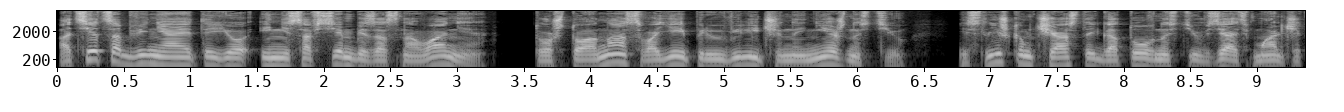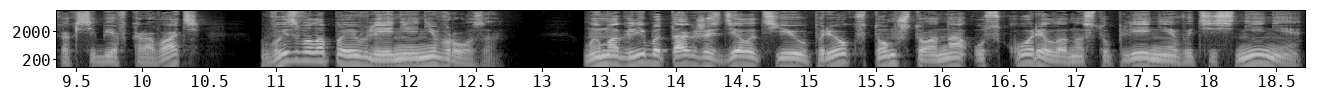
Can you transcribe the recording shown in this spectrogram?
Отец обвиняет ее, и не совсем без основания, то, что она своей преувеличенной нежностью и слишком частой готовностью взять мальчика к себе в кровать вызвала появление невроза. Мы могли бы также сделать ей упрек в том, что она ускорила наступление вытеснения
